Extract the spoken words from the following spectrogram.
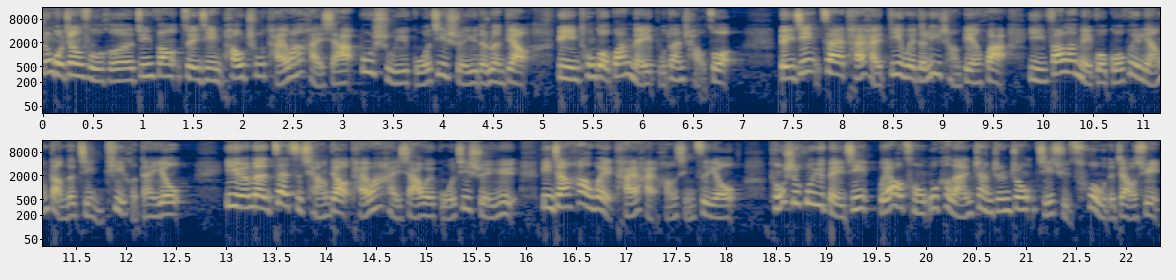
中国政府和军方最近抛出台湾海峡不属于国际水域的论调，并通过官媒不断炒作。北京在台海地位的立场变化，引发了美国国会两党的警惕和担忧。议员们再次强调台湾海峡为国际水域，并将捍卫台海航行自由，同时呼吁北京不要从乌克兰战争中汲取错误的教训。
